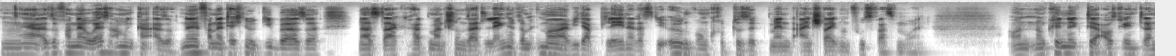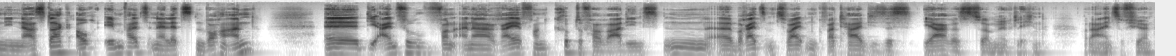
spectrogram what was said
Ja, also von der US-Amerikan, also ne, von der Technologiebörse Nasdaq hat man schon seit längerem immer mal wieder Pläne, dass die irgendwo im Kryptosegment einsteigen und Fuß fassen wollen. Und nun kündigte ausgerechnet dann die Nasdaq auch ebenfalls in der letzten Woche an, äh, die Einführung von einer Reihe von Kryptoverwahrdiensten äh, bereits im zweiten Quartal dieses Jahres zu ermöglichen oder einzuführen.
